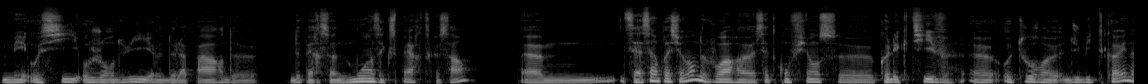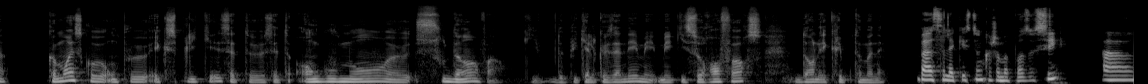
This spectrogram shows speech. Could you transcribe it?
mais aussi aujourd'hui de la part de, personnes moins expertes que ça. C'est assez impressionnant de voir cette confiance collective autour du Bitcoin. Comment est-ce qu'on peut expliquer cette, cet engouement soudain, enfin, qui, depuis quelques années, mais, qui se renforce dans les crypto-monnaies? Bah, C'est la question que je me pose aussi. Euh,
